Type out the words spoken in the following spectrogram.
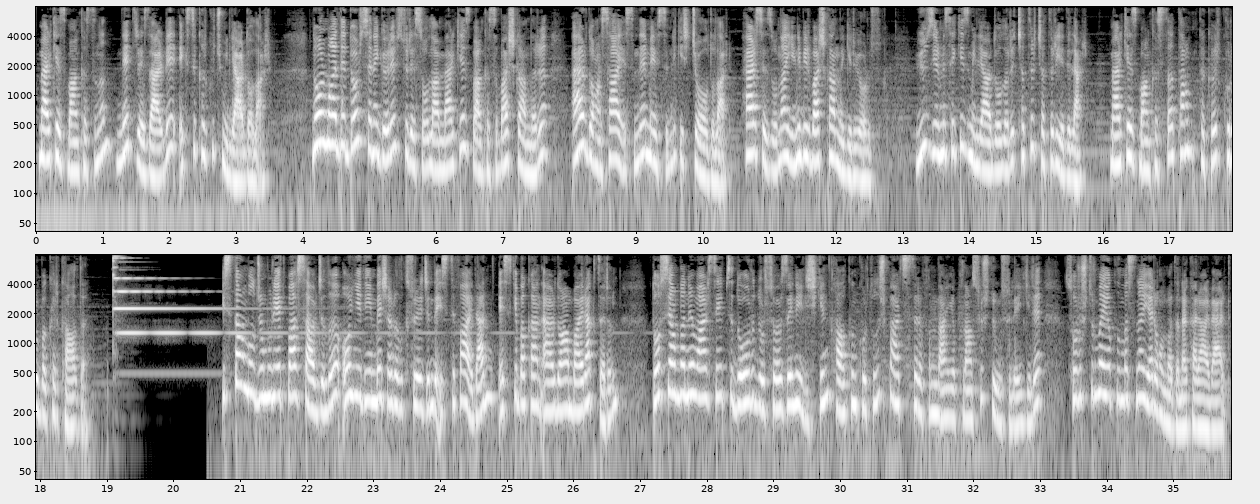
Merkez Bankası'nın net rezervi eksi 43 milyar dolar. Normalde 4 sene görev süresi olan Merkez Bankası başkanları Erdoğan sayesinde mevsimlik işçi oldular. Her sezona yeni bir başkanla giriyoruz. 128 milyar doları çatır çatır yediler. Merkez Bankası da tam takır kuru bakır kaldı. İstanbul Cumhuriyet Başsavcılığı 17-25 Aralık sürecinde istifa eden eski bakan Erdoğan Bayraktar'ın dosyamda ne varsa hepsi doğrudur sözlerine ilişkin Halkın Kurtuluş Partisi tarafından yapılan suç duyurusuyla ilgili soruşturma yapılmasına yer olmadığına karar verdi.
